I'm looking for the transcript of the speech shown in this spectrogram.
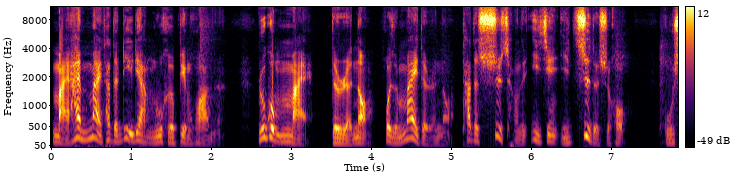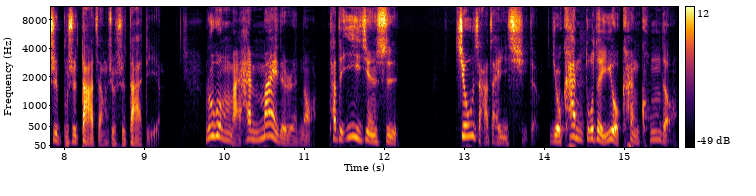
买和卖，它的力量如何变化呢？如果买的人哦，或者卖的人哦，他的市场的意见一致的时候，股市不是大涨就是大跌。如果买和卖的人哦，他的意见是纠杂在一起的，有看多的也有看空的哦，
